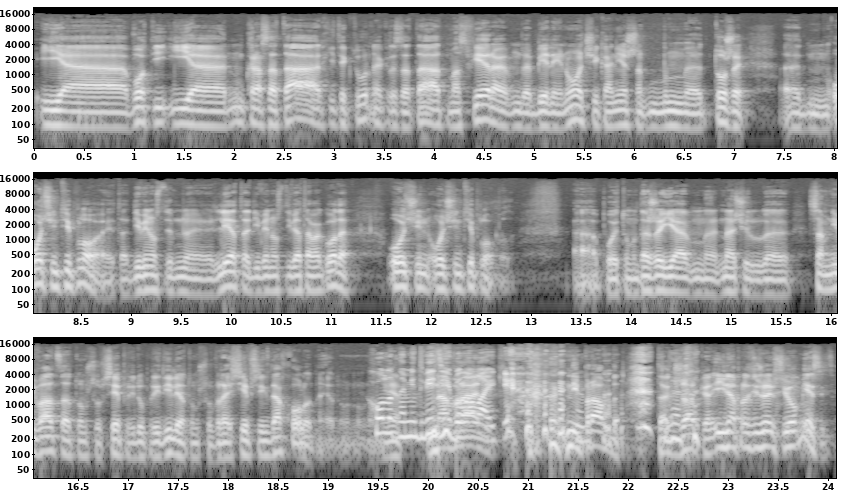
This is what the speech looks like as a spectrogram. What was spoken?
И а, вот и, и а, ну, красота, архитектурная красота, атмосфера, белые ночи, конечно, тоже э, очень тепло. Это 90, лето 99 -го года, очень-очень тепло было. А, поэтому даже я начал э, сомневаться о том, что все предупредили о том, что в России всегда холодно. Я думаю, ну, холодно, медведи и балалайки. Неправда, так жарко. И на протяжении всего месяца.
